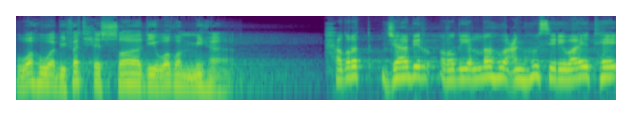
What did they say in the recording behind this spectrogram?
وهو بفتح الصاد وضمها. حضرت جابر رضی اللہ عنہ سے روایت ہے،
